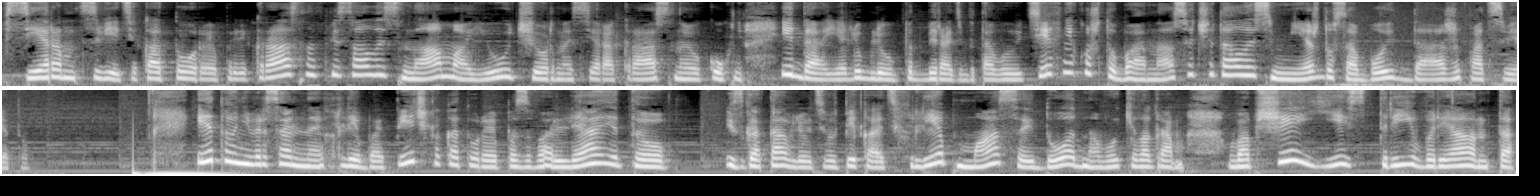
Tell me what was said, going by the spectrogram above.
в сером цвете, которая прекрасно вписалась на мою черно-серо-красную кухню. И да, я люблю подбирать бытовую технику, чтобы она сочеталась между собой даже по цвету. Это универсальная хлебопечка, которая позволяет э, изготавливать и выпекать хлеб массой до 1 килограмма. Вообще есть три варианта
